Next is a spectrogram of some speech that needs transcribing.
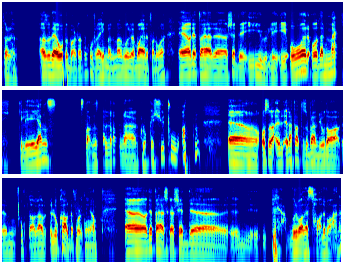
Står det. Altså Det er åpenbart at den kom fra himmelen, men hvor, hva er det for noe? Uh, og Dette her uh, skjedde i juli i år, og den merkelige gjenstanden landet klokka 22.18. Eh, og så Rett etter så ble den jo da um, oppdaga av lokalbefolkninga. Og dette her skal ha skjedd ja, Hvor var det jeg sa det var?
